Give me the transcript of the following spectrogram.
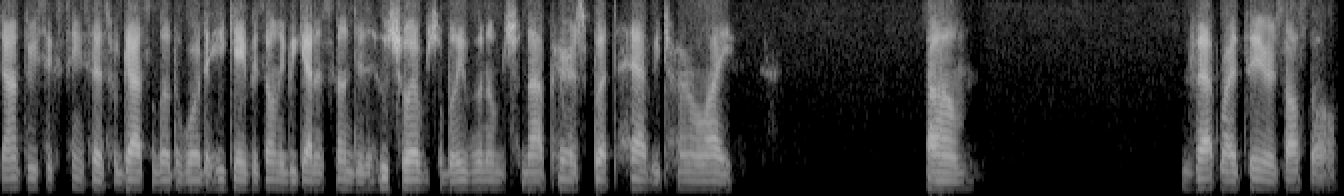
John three sixteen says, "For God so loved the world that He gave His only begotten Son, that whosoever shall believe in Him shall not perish, but have eternal life." Um, that right there is also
